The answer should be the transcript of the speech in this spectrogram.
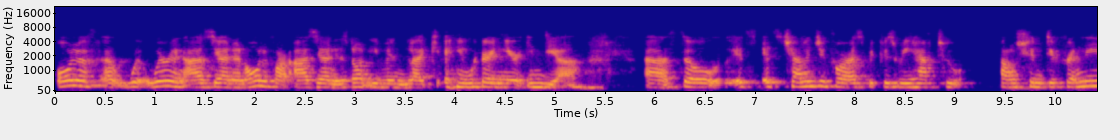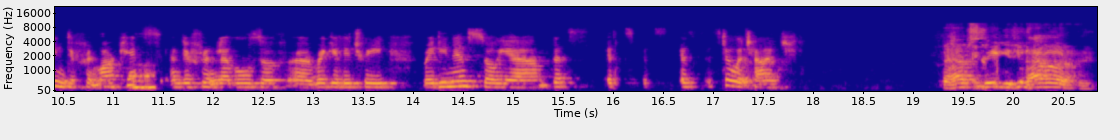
All of uh, we're in ASEAN, and all of our ASEAN is not even like anywhere near India. Uh, so it's it's challenging for us because we have to function differently in different markets and different levels of uh, regulatory readiness. So yeah, that's it's, it's it's it's still a challenge. Perhaps you should have a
